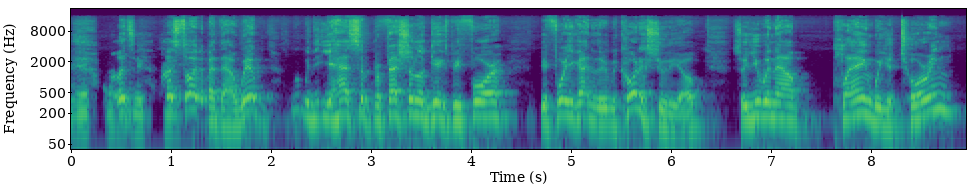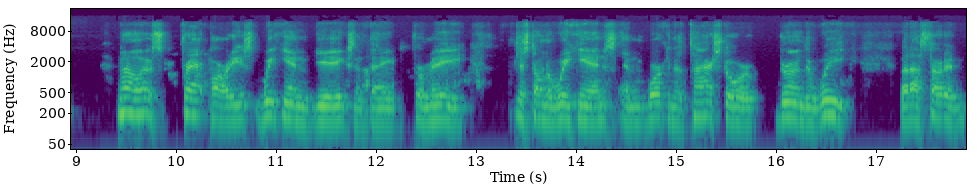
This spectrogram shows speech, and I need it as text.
yeah. Let's let's talk about that. Where you had some professional gigs before before you got into the recording studio, so you were now playing. Were you touring? No, it was frat parties, weekend gigs, and things for me, just on the weekends and working at the tire store during the week. But I started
